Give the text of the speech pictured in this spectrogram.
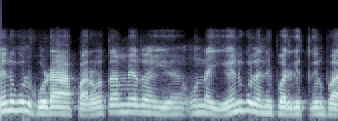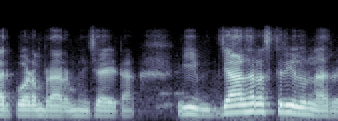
ఏనుగులు కూడా పర్వతం మీద ఉన్న ఏనుగులన్నీ పరిగెత్తుకుని పారిపోవడం ప్రారంభించాయట. ఈ విద్యాధర స్త్రీలు ఉన్నారు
